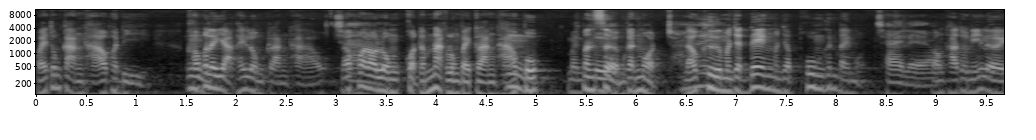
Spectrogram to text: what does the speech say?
ไว้ตรงกลางเท้าพอดี เขาก็เลยอยากให้ลงกลางเท้าใช่แล้วพอเราลงกดน้ำหนักลงไปกลางเท้าอืม ปุ๊บ มันมันคือ เสริมกันหมด ใช่ แล้วคือมันจะเด้งมันจะพุ่งขึ้นไปหมด ใช่แล้ว รองเท้าตัวนี้เลย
